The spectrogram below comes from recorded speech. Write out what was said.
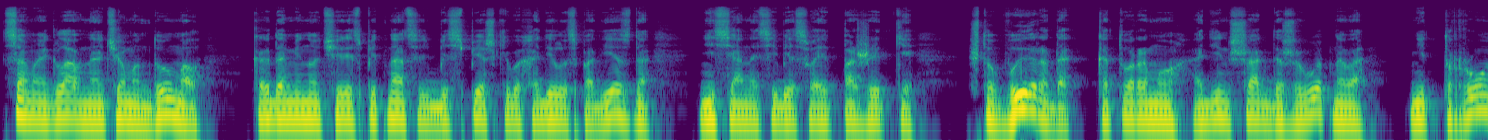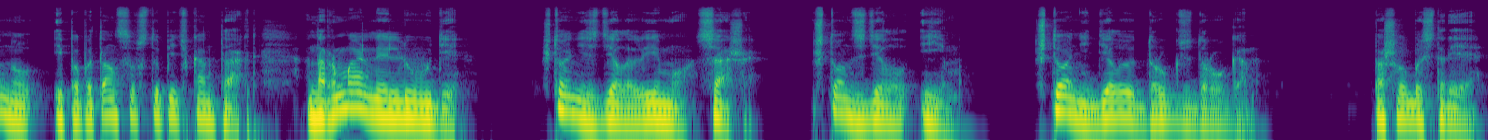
Самое главное, о чем он думал, когда минут через пятнадцать без спешки выходил из подъезда, неся на себе свои пожитки – что выродок, которому один шаг до животного не тронул и попытался вступить в контакт, нормальные люди, что они сделали ему, Саше? Что он сделал им? Что они делают друг с другом? Пошел быстрее.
